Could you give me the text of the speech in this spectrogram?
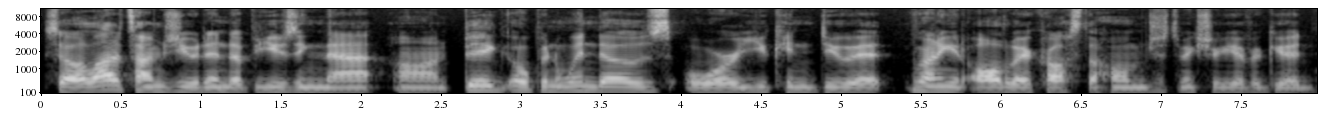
so a lot of times you would end up using that on big open windows or you can do it running it all the way across the home just to make sure you have a good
